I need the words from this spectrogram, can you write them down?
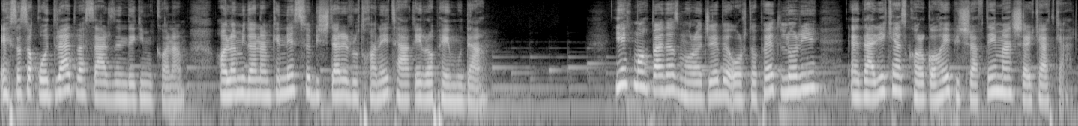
احساس قدرت و سرزندگی می کنم. حالا می‌دانم که نصف بیشتر رودخانه تغییر را پیمودم. یک ماه بعد از مراجعه به ارتوپد لوری در یکی از کارگاه های پیشرفته من شرکت کرد.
